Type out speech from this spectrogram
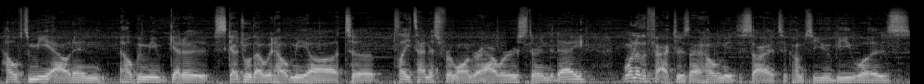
helped me out in helping me get a schedule that would help me uh, to play tennis for longer hours during the day. One of the factors that helped me decide to come to UB was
